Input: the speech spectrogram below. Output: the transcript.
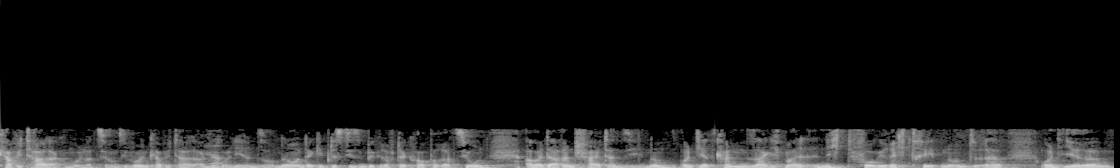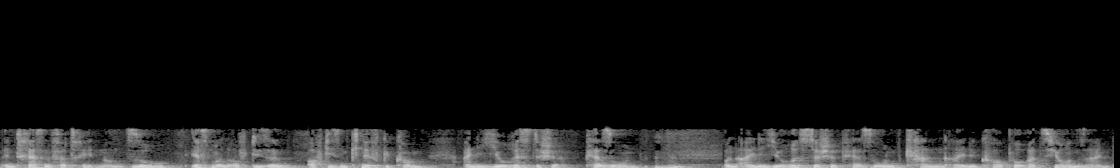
Kapitalakkumulation. Sie wollen Kapital akkumulieren. Ja. So, ne? Und da gibt es diesen Begriff der Kooperation, aber daran scheitern sie. Ne? Und jetzt können, sage ich mal, nicht vor Gericht treten und, äh, und ihre Interessen vertreten. Und so ist man auf, diese, auf diesen Kniff gekommen, eine juristische Person. Mhm. Und eine juristische Person kann eine Kooperation sein.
